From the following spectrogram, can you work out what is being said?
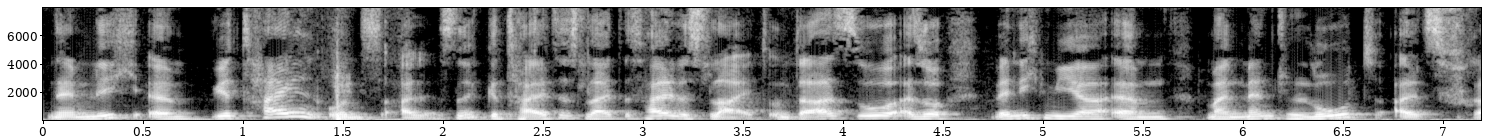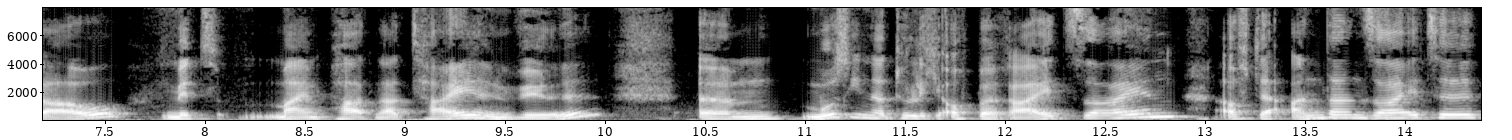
nämlich ähm, wir teilen uns alles. Ne? Geteiltes Leid ist halbes Leid. Und da ist so, also wenn ich mir ähm, mein Mental Load als Frau mit meinem Partner teilen will, ähm, muss ich natürlich auch bereit sein, auf der anderen Seite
